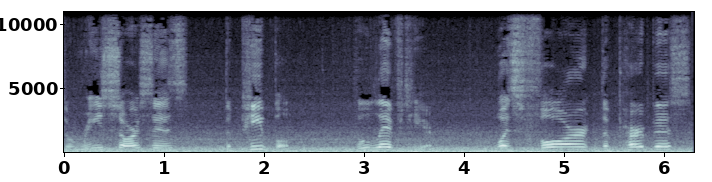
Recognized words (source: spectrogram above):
the resources, the people who lived here was for the purpose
